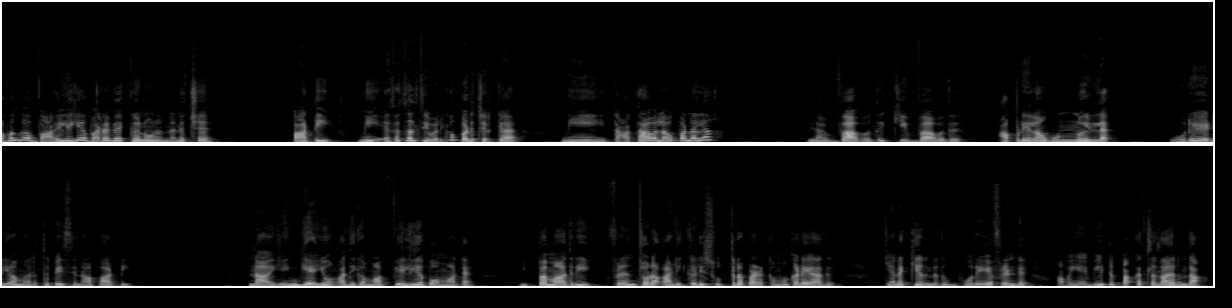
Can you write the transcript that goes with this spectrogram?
அவங்க வாயிலேயே வர வைக்கணும்னு நினைச்சு பாட்டி நீ எஸ்எஸ்எல்சி வரைக்கும் படிச்சிருக்க நீ தாத்தாவை லவ் பண்ணல? லவ் ஆவது கிவ் ஆவது அப்படியெல்லாம் ஒன்னும் இல்ல. ஒரே அடியா மறுத்து பேசினா பாட்டி. நான் எங்கேயும் அதிகமா வெளியே போக மாட்டேன். இப்ப மாதிரி ஃப்ரெண்ட்ஸோட அடிக்கடி சுத்துற பழக்கமும் கிடையாது. எனக்கு இருந்தது ஒரே ஃப்ரெண்டு அவன் என் வீட்டு பக்கத்துல தான் இருந்தா.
